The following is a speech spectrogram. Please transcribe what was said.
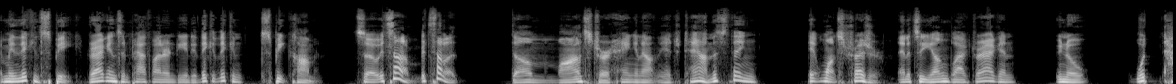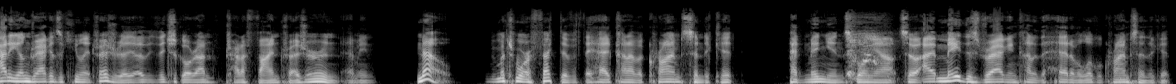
I mean, they can speak. Dragons in Pathfinder and D and D, they can they can speak common. So it's not a it's not a dumb monster hanging out on the edge of town. This thing, it wants treasure, and it's a young black dragon. You know what? How do young dragons accumulate treasure? They, uh, they just go around trying to find treasure, and I mean, no, much more effective if they had kind of a crime syndicate, had minions going out. So I made this dragon kind of the head of a local crime syndicate,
